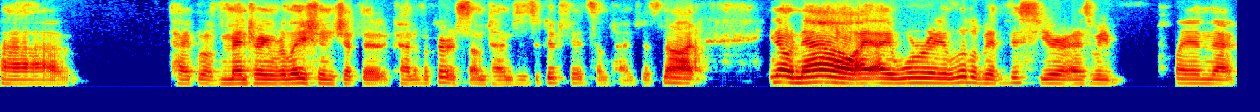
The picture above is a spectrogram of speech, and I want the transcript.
uh, type of mentoring relationship that kind of occurs. Sometimes it's a good fit, sometimes it's not. You know, now I, I worry a little bit this year as we plan that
